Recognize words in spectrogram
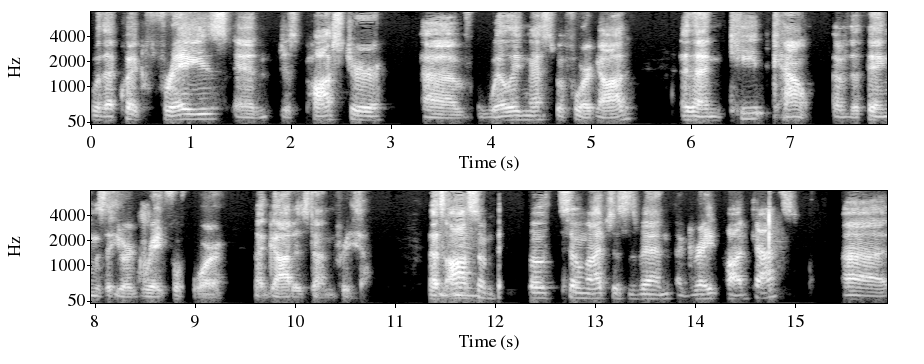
with a quick phrase and just posture of willingness before God, and then keep count of the things that you are grateful for that God has done for you. That's Mhm. awesome. Thank you both so much. This has been a great podcast. Uh,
